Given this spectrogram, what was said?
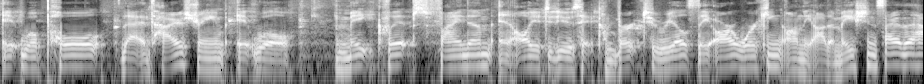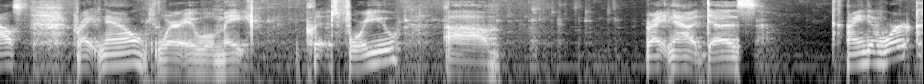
It will pull that entire stream. It will make clips, find them, and all you have to do is hit convert to reels. They are working on the automation side of the house right now, where it will make clips for you. Um, right now, it does kind of work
